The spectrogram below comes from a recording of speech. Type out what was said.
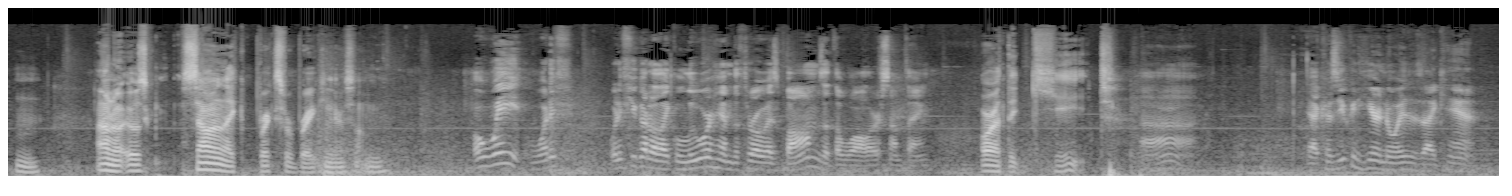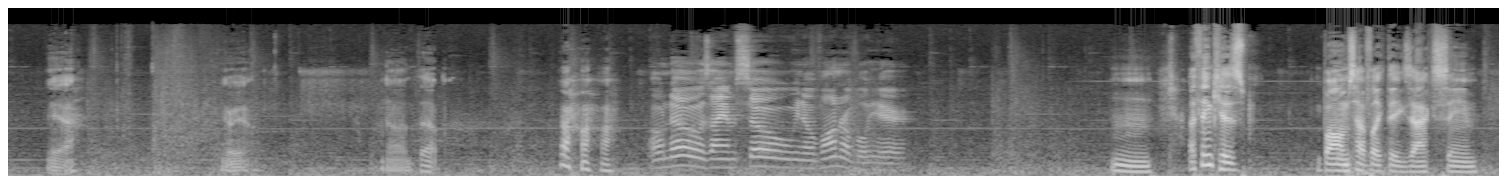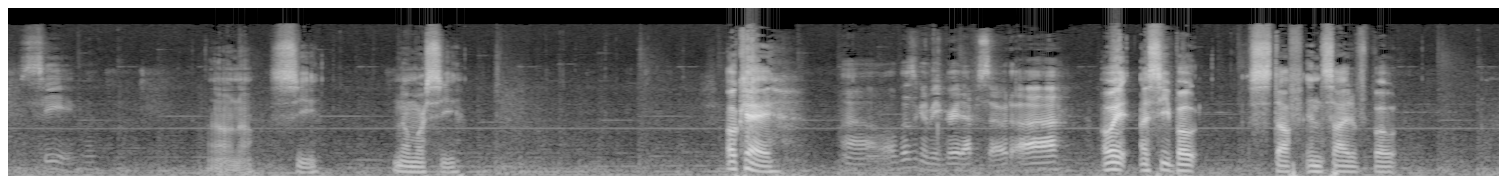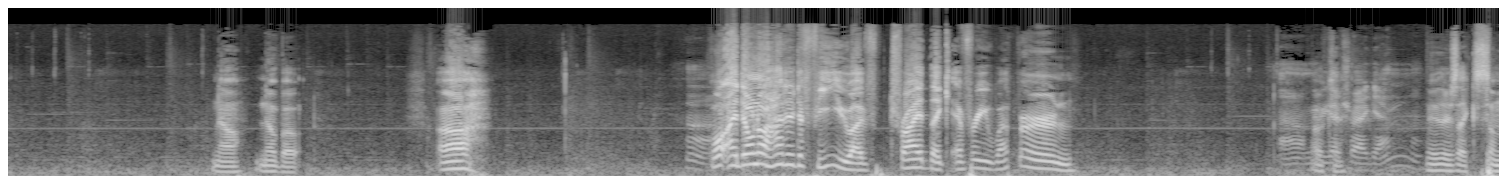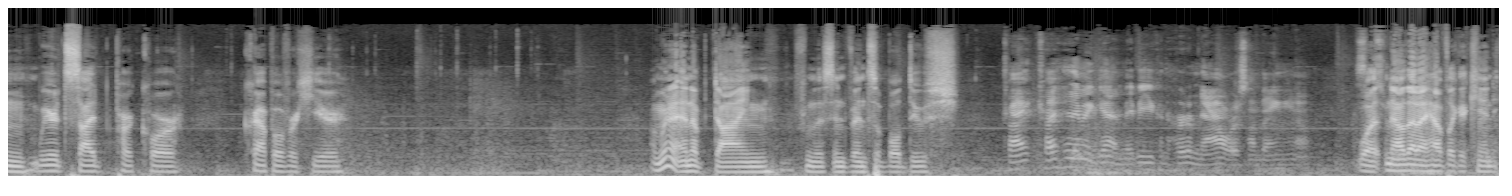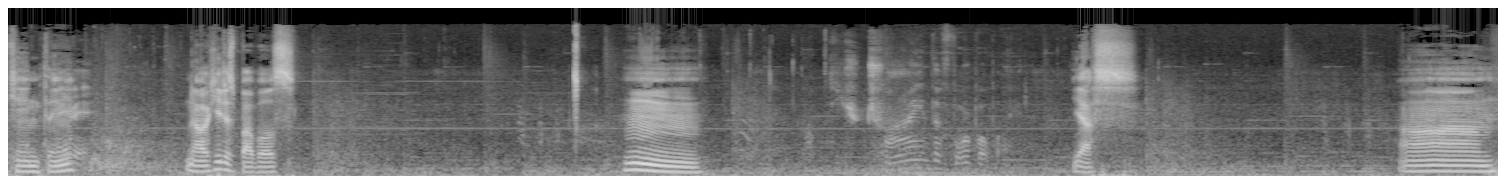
Hmm. I don't know. It was sounding like bricks were breaking or something. Oh wait, what if what if you gotta like lure him to throw his bombs at the wall or something? Or at the gate. Ah. Yeah, because you can hear noises I can't. Yeah. We go. No, that. Ha ha ha. Oh no, as I am so, you know, vulnerable here. Hmm. I think his bombs have like the exact same. See. I don't know. C. No more C. Okay. Uh, well, this is gonna be a great episode. Uh, Oh wait, I see boat stuff inside of boat. No, no boat. Ugh. huh. Well, I don't know how to defeat you. I've tried like every weapon. Uh, I know, maybe okay. try again? Maybe there's like some weird side parkour crap over here. I'm gonna end up dying from this invincible douche. Try try hit him again. Maybe you can hurt him now or something, you know. What, now that I have like a candy cane thing? Maybe. No, he just bubbles. Hmm. Did you try the Vorpal Blade? Yes. Um.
